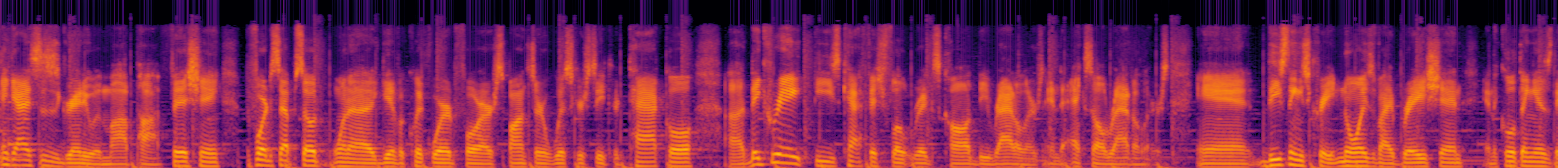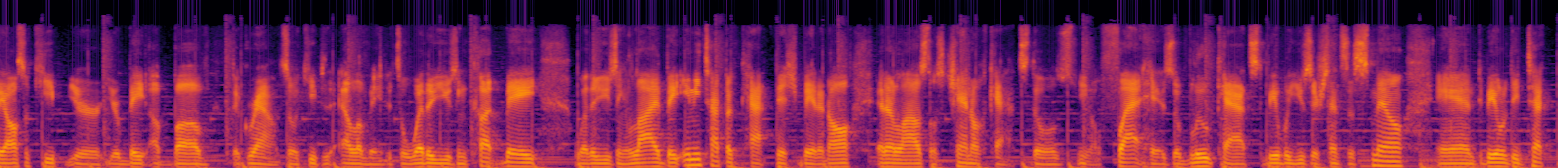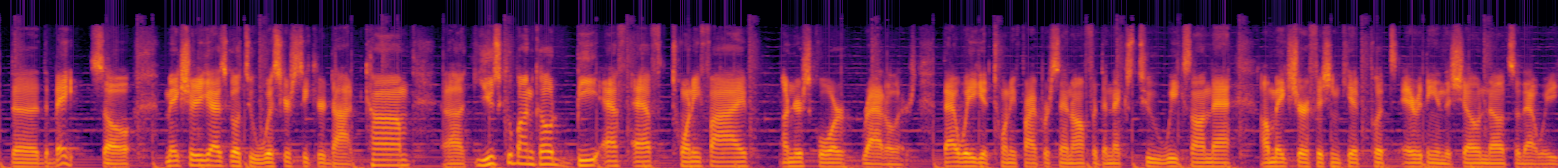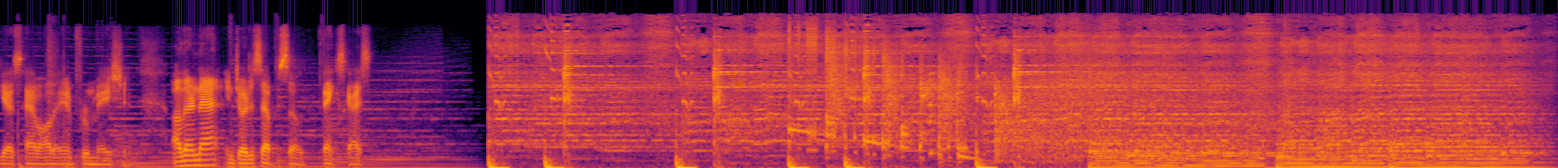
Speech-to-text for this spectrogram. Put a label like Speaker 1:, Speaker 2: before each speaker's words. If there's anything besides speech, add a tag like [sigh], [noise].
Speaker 1: Hey guys, this is Grandy with Mop Pop Fishing. Before this episode, want to give a quick word for our sponsor, Whisker Seeker Tackle. Uh, they create these catfish float rigs called the Rattlers and the XL Rattlers, and these things create noise, vibration, and the cool thing is they also keep your your bait above the ground, so it keeps it elevated. So whether you're using cut bait, whether you're using live bait, any type of catfish bait at all, it allows those channel cats, those you know flatheads or blue cats, to be able to use their sense of smell and to be able to detect the the bait. So make sure you guys go to whiskerseeker.com, uh, use coupon code BFF25 underscore rattlers. That way you get 25% off for the next two weeks on that. I'll make sure Fishing Kit puts everything in the show notes so that way you guys have all the information. Other than that, enjoy this episode. Thanks, guys.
